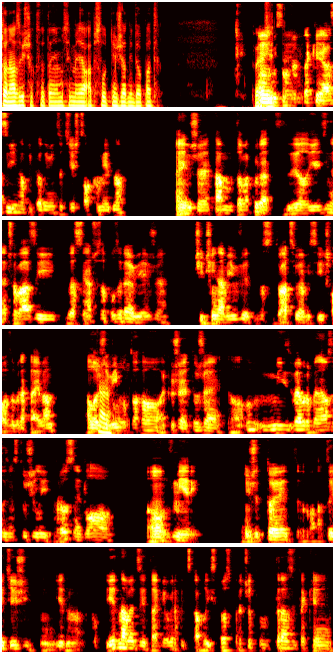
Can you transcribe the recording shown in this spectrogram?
to na zvyšok sveta nemusí mať absolútne žiadny dopad. Aj, myslím, že v takej Ázii napríklad je to tiež celkom jedno. Aj, že tam, tam akurát jediné, čo v Ázii, vlastne na čo sa pozerajú, je, že či Čína využije túto situáciu, aby si išla zobrať Tajvan. Ale že mimo toho, akože to, že no, my v Európe naozaj sme stúžili hrozne dlho o, v miery. Takže to je, to je tiež jedna, jedna vec je tá geografická blízkosť, prečo to teraz je také,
